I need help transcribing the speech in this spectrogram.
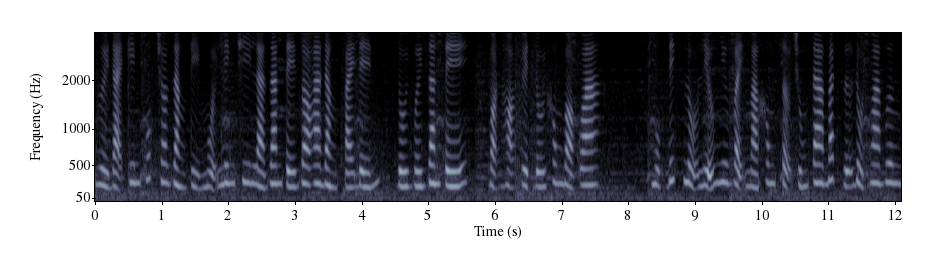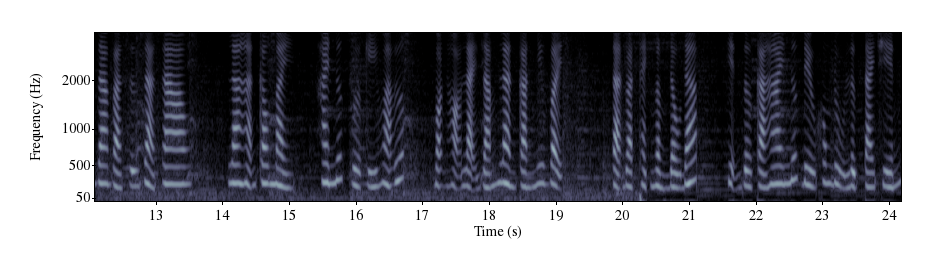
người đại kim quốc cho rằng tỷ muội linh chi là gian tế do A đằng phái đến. Đối với gian tế, bọn họ tuyệt đối không bỏ qua. Mục đích lộ liễu như vậy mà không sợ chúng ta bắt giữ đột hoa vương gia và sứ giả sao? La hãn cao mày, hai nước vừa ký hòa ước, bọn họ lại dám làn càn như vậy. Tạ đoạt thạch ngẩng đầu đáp, hiện giờ cả hai nước đều không đủ lực tái chiến,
